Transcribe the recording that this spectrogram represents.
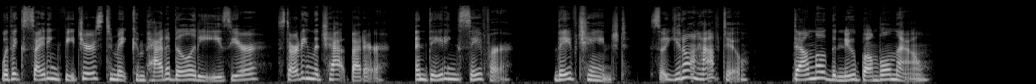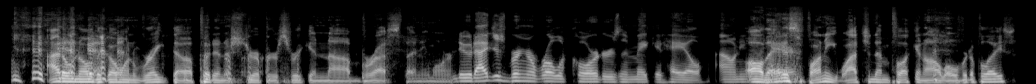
with exciting features to make compatibility easier, starting the chat better, and dating safer. They've changed, so you don't have to. Download the new Bumble now. I don't know the going right to put in a stripper's freaking uh, breast anymore. Dude, I just bring a roll of quarters and make it hail. I don't even Oh, that is care. funny watching them fucking all over the place.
